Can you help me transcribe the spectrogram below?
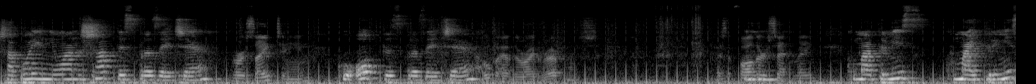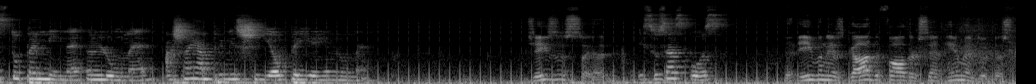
Și apoi în Ioan 17 verse 18, cu 18, I hope I have the right reference. As the Father Mhm. sent me, cum, a trimis, cum ai trimis tu pe mine în lume, așa i-am trimis și eu pe ei în lume. Jesus said Isus a spus that even as God the Father sent him into this că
